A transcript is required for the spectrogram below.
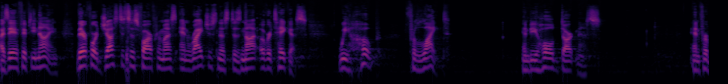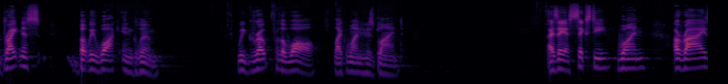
Isaiah 59 Therefore, justice is far from us, and righteousness does not overtake us. We hope for light, and behold darkness, and for brightness, but we walk in gloom. We grope for the wall like one who's blind. Isaiah 61 Arise,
